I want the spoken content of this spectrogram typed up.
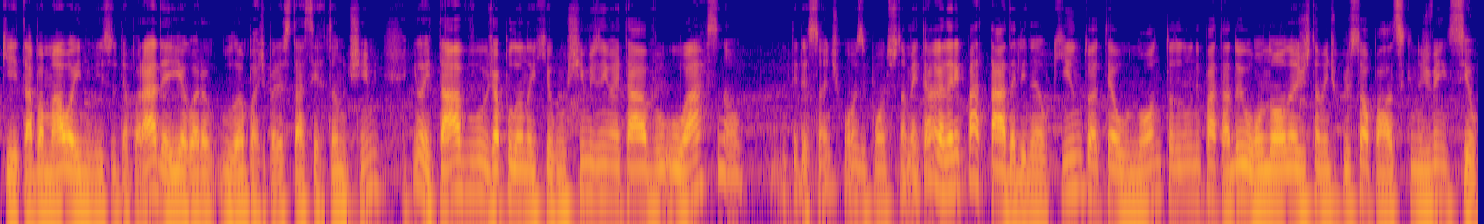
que estava mal aí no início da temporada, e aí agora o Lampard parece estar acertando o time. Em oitavo, já pulando aqui alguns times, em oitavo, o Arsenal, interessante, com 11 pontos também. Tem uma galera empatada ali, né? O quinto até o nono tá todo mundo empatado, e o nono é justamente o Crystal Palace que nos venceu.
